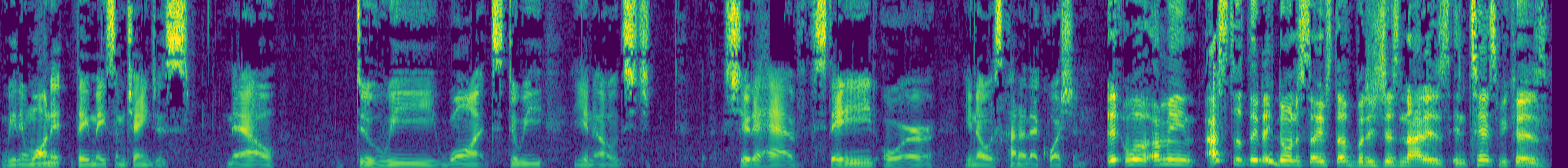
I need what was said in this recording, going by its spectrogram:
we didn't want it. They made some changes. Now, do we want? Do we? You know, sh- should it have stayed, or you know, it's kind of that question. It, well, I mean, I still think they're doing the same stuff, but it's just not as intense because mm.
